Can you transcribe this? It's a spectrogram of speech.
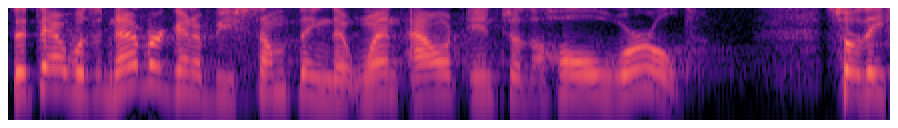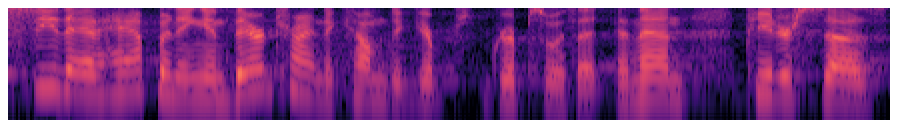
that that was never going to be something that went out into the whole world. So they see that happening and they're trying to come to grips with it. And then Peter says,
